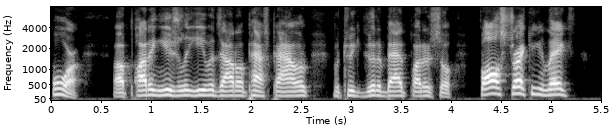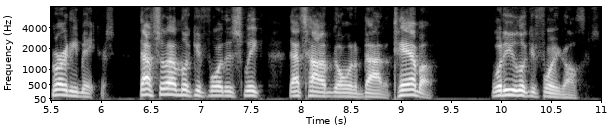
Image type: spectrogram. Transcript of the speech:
tour. Uh, putting usually evens out on past Paspalum between good and bad putters. So ball striking length, birdie makers. That's what I'm looking for this week. That's how I'm going about it. Tambo, what are you looking for, your golfers?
